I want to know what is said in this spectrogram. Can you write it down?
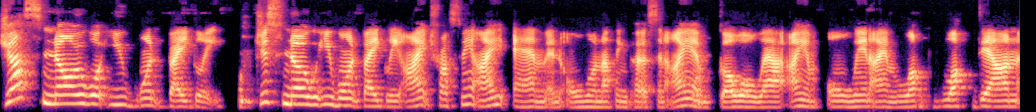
just know what you want vaguely. Just know what you want vaguely. I trust me i am an all or nothing person. I am go all out. I am all in. I am locked locked down.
